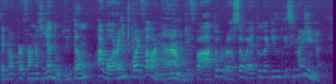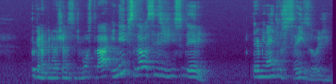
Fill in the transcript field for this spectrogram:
teve uma performance de adulto. Então agora a gente pode falar: não, de fato o Russell é tudo aquilo que se imagina. Porque não perdeu a chance de mostrar e nem precisava se exigir isso dele terminar entre os seis hoje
